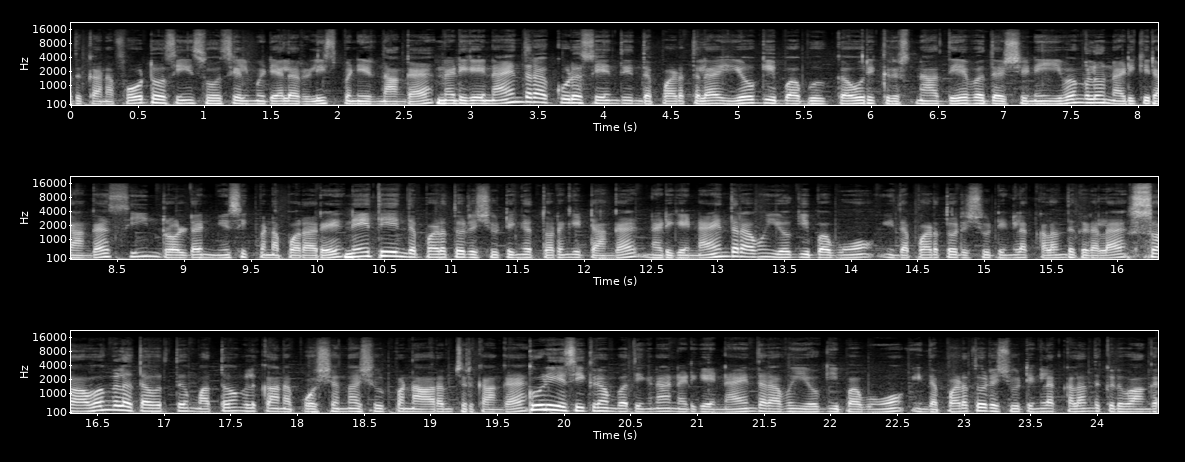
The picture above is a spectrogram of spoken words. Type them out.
அதுக்கான போட்டோஸையும் சோசியல் மீடியால ரிலீஸ் பண்ணியிருந்தாங்க. நடிகை நயன்தாரா கூட சேர்ந்து இந்த படத்துல யோகி பாபு கௌரி கிருஷ்ணா தேவதர்ஷினி இவங்களும் நடிக்கிறாங்க. சீன் ரோல்டன் மியூசிக் பண்ண போறாரு. நேத்தே இந்த படத்தோட ஷூட்டிங்கை தொடங்கிட்டாங்க. நடிகை நயன்தாராவும் யோகி பாபுவும் இந்த படத்தோட ஷூட்டிங்ல கலந்துக்கிடல. ஸோ அவங்கள தவிர்த்து மற்றவங்களுக்கான போர்ஷன் தான் ஷூட் பண்ண ஆரம்பிச்சிருக்காங்க. கூடிய சீக்கிரம் பார்த்தீங்கன்னா நடிகை நயன்தாராவும் யோகி பாபுவும் இந்த படத்தோட ஷூட்டிங்ல கலந்துக்கிடுவாங்க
